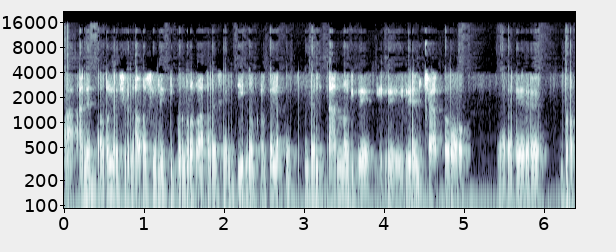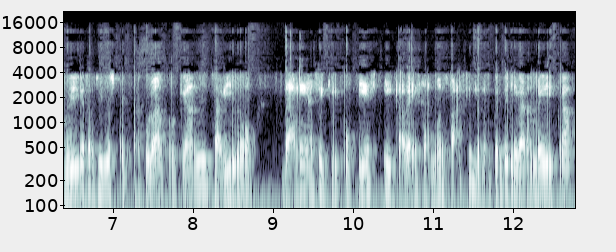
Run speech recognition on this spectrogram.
ha- han estado lesionados y el equipo no lo ha resentido. Creo que la gestión del Tano y, de- y de- y del Chato eh, Rodríguez ha sido espectacular porque han sabido darle a ese equipo pies y cabeza. No es fácil de repente llegar a América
